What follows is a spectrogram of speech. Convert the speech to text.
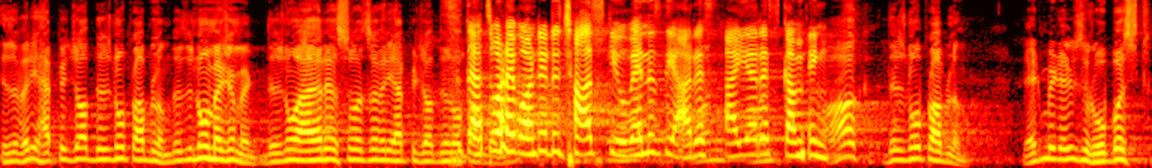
is a very happy job. There's no problem. There's no measurement. There's no IRS, so it's a very happy job. There's no so that's problem. what I wanted to ask you. When is the RS, on, IRS on coming? BARC, there's no problem. Let me tell you, it's robust.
